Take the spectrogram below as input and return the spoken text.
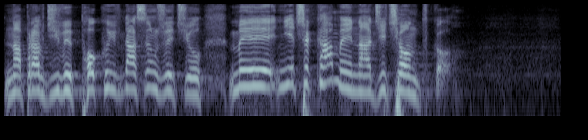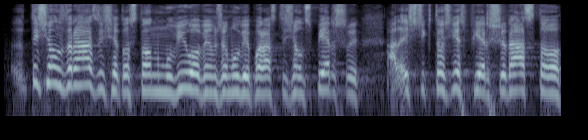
na prawdziwy pokój w naszym życiu. My nie czekamy na dzieciątko. Tysiąc razy się to stąd mówiło, wiem, że mówię po raz tysiąc pierwszy, ale jeśli ktoś jest pierwszy raz, to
